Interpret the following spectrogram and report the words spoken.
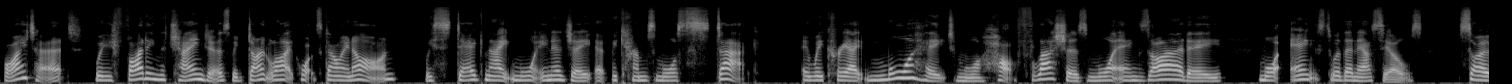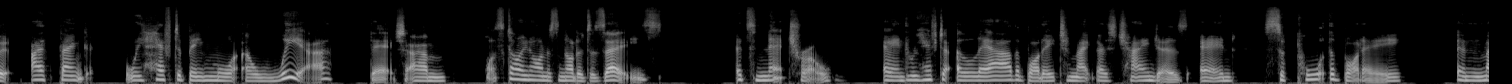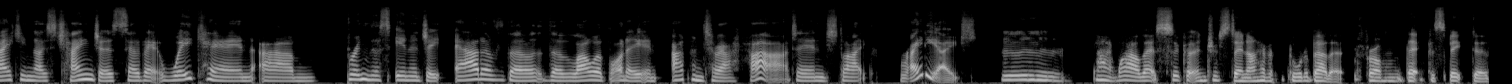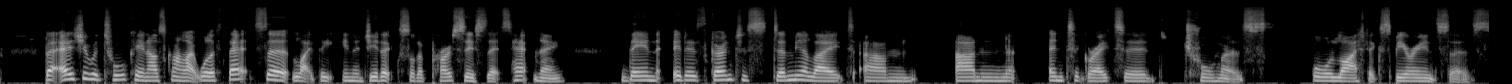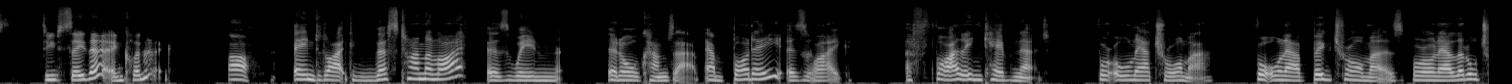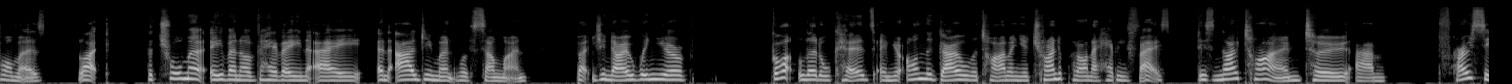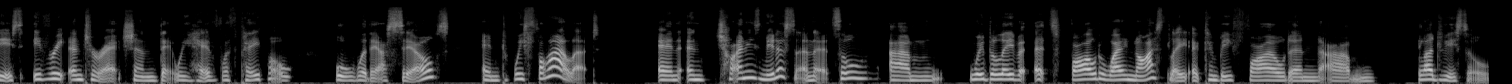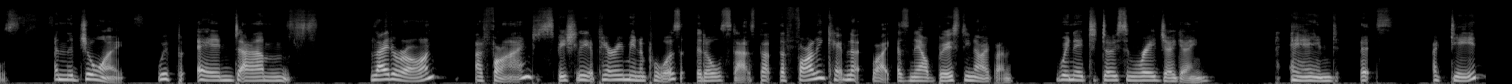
fight it, we're fighting the changes, we don't like what's going on, we stagnate more energy, it becomes more stuck, and we create more heat, more hot flushes, more anxiety, more angst within ourselves. So I think we have to be more aware that um, what's going on is not a disease, it's natural. And we have to allow the body to make those changes and support the body in making those changes so that we can um, bring this energy out of the the lower body and up into our heart and like radiate. Mm. Oh, wow, that's super interesting. I haven't thought about it from that perspective. But as you were talking, I was kind of like, well, if that's a, like the energetic sort of process that's happening, then it is going to stimulate um, unintegrated traumas or life experiences. Do you see that in clinic? Oh, and like this time of life is when it all comes up. Our body is like a filing cabinet for all our trauma, for all our big traumas, for all our little traumas. Like the trauma, even of having a an argument with someone. But you know, when you've got little kids and you're on the go all the time and you're trying to put on a happy face, there's no time to um, process every interaction that we have with people or with ourselves, and we file it. And in Chinese medicine, it's all um, we believe it, it's filed away nicely. It can be filed in um, blood vessels, in the joints, and um, later on, I find, especially at perimenopause, it all starts. But the filing cabinet like is now bursting open. We need to do some rejigging, and it's again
